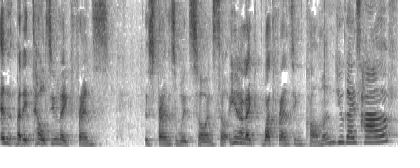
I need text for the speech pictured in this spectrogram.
and but it tells you like friends is friends with so and so. You know, like what friends in common you guys have.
